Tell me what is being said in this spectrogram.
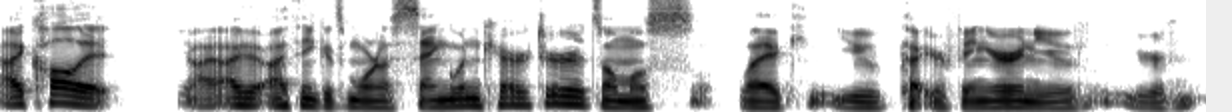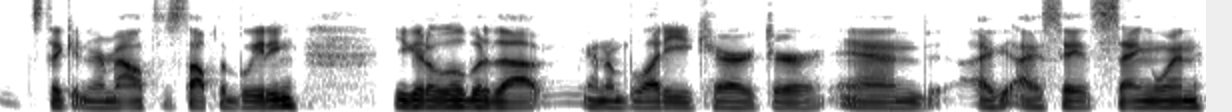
I call it. I I think it's more a sanguine character. It's almost like you cut your finger and you you stick it in your mouth to stop the bleeding. You get a little bit of that kind of bloody character, and I, I say it's sanguine,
